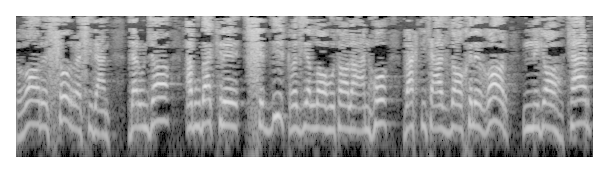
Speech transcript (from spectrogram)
غار سر رسیدند در اونجا ابوبکر صدیق رضی الله تعالی عنه وقتی که از داخل غار نگاه کرد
